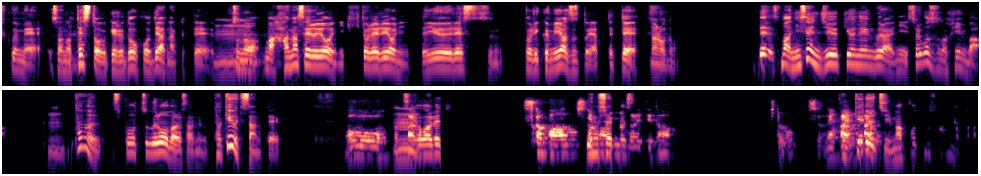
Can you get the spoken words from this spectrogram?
含め、そのテストを受ける動向ではなくて、うん、その、まあ、話せるように、聞き取れるようにっていうレッスン、取り組みはずっとやってて、なるほど。で、まあ、2019年ぐらいに、それこそそのフィンバー、うん、多分、スポーツグローバルさんでも、竹内さんって、おお、使われ、スカパー、スカパー働いてた人ですよね。竹内誠さんだったか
